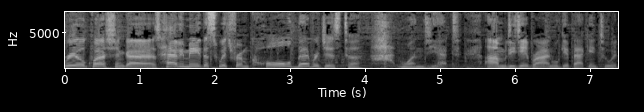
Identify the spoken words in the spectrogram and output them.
Real question, guys. Have you made the switch from cold beverages to hot ones yet? I'm DJ Brian. We'll get back into it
